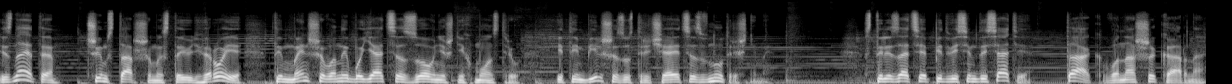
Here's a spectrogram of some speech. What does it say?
І знаєте, чим старшими стають герої, тим менше вони бояться зовнішніх монстрів, і тим більше зустрічаються з внутрішніми. Стилізація під 80-ті? Так, вона шикарна.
